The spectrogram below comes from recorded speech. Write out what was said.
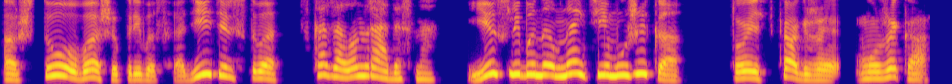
«А что, ваше превосходительство?» — сказал он радостно. «Если бы нам найти мужика». «То есть как же мужика?»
